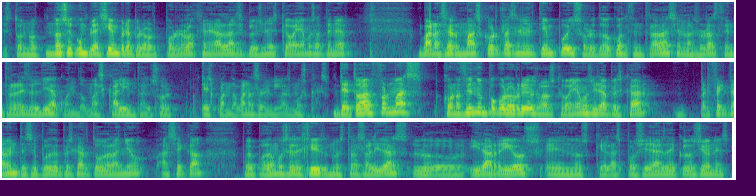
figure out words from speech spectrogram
esto no, no se cumple siempre, pero por regla general, las eclosiones que vayamos a tener van a ser más cortas en el tiempo y sobre todo concentradas en las horas centrales del día, cuando más calienta el sol, que es cuando van a salir las moscas. De todas formas, conociendo un poco los ríos a los que vayamos a ir a pescar, perfectamente se puede pescar todo el año a seca, pues podemos elegir nuestras salidas, ir a ríos en los que las posibilidades de eclosiones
